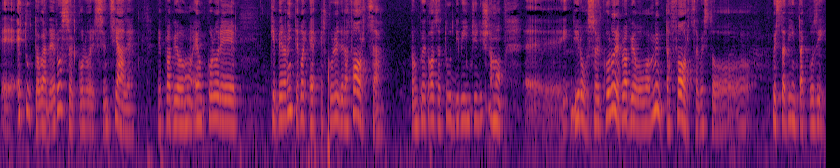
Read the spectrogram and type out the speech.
è, è, tutto. Guarda, il rosso è il colore essenziale, è proprio è un colore che veramente poi è il colore della forza. Qualunque cosa tu dipingi, diciamo, eh, di rosso, il colore proprio, a me dà forza questo, questa tinta così.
